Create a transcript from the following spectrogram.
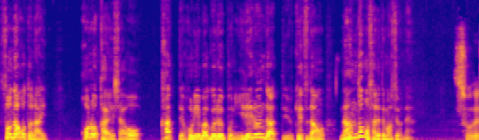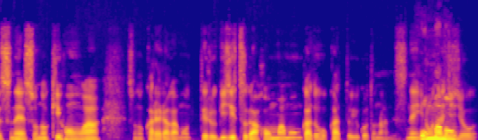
そんなことない。この会社を買って堀場グループに入れるんだっていう決断を何度もされてますよね。そうですね。その基本は、その彼らが持ってる技術が本間もんかどうかということなんですね。いろんな事情、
